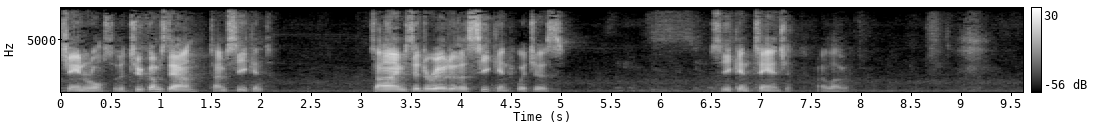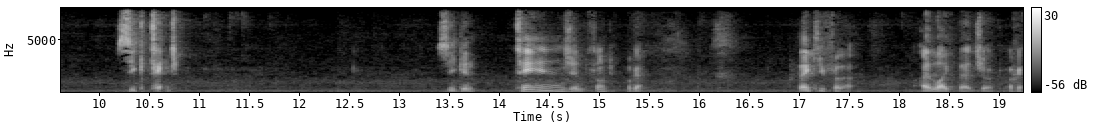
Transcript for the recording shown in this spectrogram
Chain rule. So the 2 comes down times secant times the derivative of secant, which is secant tangent. I love it. Secant tangent. Secant tangent function. Okay. Thank you for that. I like that joke. Okay.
